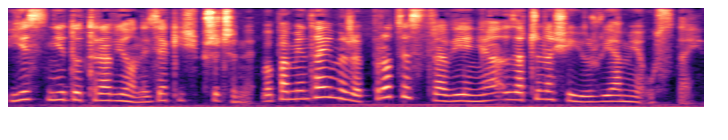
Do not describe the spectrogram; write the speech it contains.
jest niedotrawiony z jakiejś przyczyny, bo pamiętajmy, że proces trawienia zaczyna się już w jamie ustnej.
